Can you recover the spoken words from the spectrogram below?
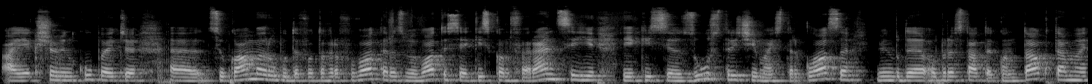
А якщо він купить е, цю камеру, буде фотографувати, розвиватися, якісь конференції, якісь зустрічі, майстер-класи, він буде обростати контактами,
